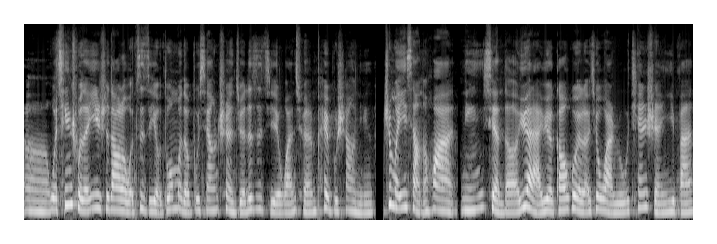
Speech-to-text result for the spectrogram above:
嗯，我清楚的意识到了我自己有多么的不相称，觉得自己完全配不上您。这么一想的话，您显得越来越高贵了，就宛如天神一般。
